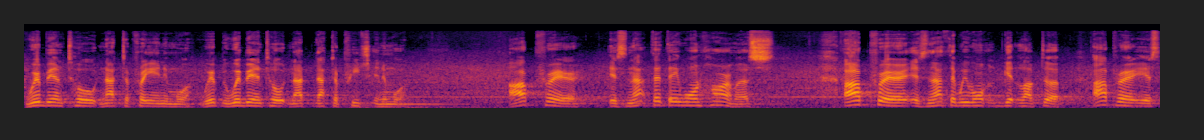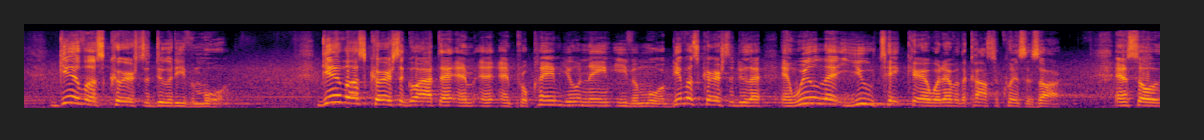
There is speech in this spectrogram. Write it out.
we're being told not to pray anymore. We're, we're being told not, not to preach anymore. Our prayer is not that they won't harm us. Our prayer is not that we won't get locked up. Our prayer is, give us courage to do it even more. Give us courage to go out there and, and, and, proclaim your name even more. Give us courage to do that, and we'll let you take care of whatever the consequences are. And so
